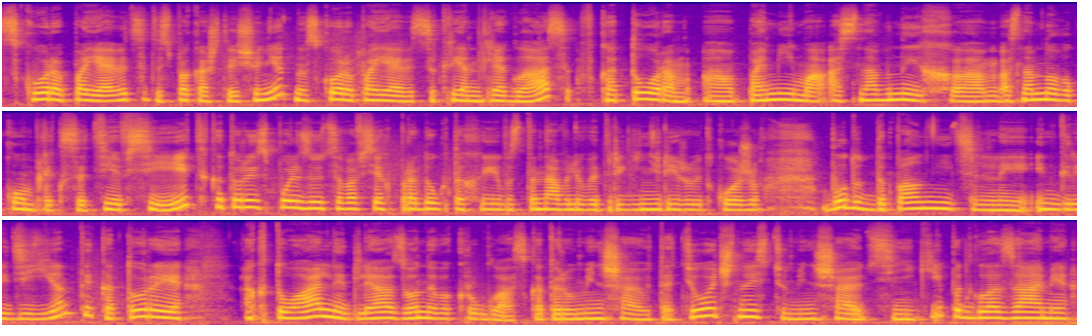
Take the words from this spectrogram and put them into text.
скоро появится, то есть пока что еще нет, но скоро появится крем для глаз, в котором а, помимо основных, а, основного комплекса TFC8, который используется во всех продуктах и восстанавливает, регенерирует кожу, будут дополнительные ингредиенты, которые актуальны для зоны вокруг глаз, которые уменьшают отечность, уменьшают синяки под глазами,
